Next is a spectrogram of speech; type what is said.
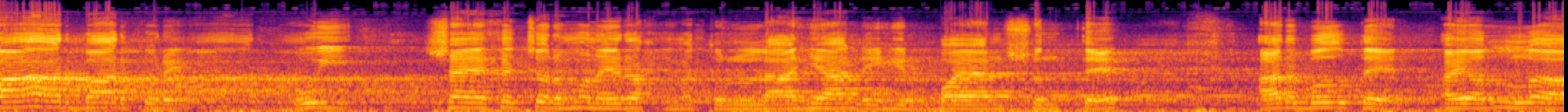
বারবার করে ওই শায়েখ চরমনে রহমতুল্লাহ আলহির বয়ান শুনতে আর বলতে, আয় আল্লাহ,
